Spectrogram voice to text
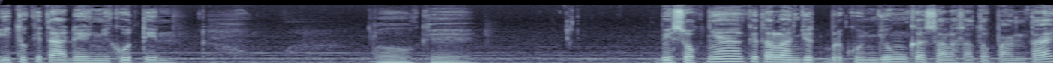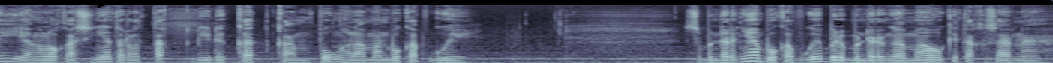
Itu kita ada yang ngikutin. Oke. Besoknya kita lanjut berkunjung ke salah satu pantai yang lokasinya terletak di dekat kampung halaman bokap gue. Sebenarnya bokap gue bener-bener nggak mau kita ke sana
